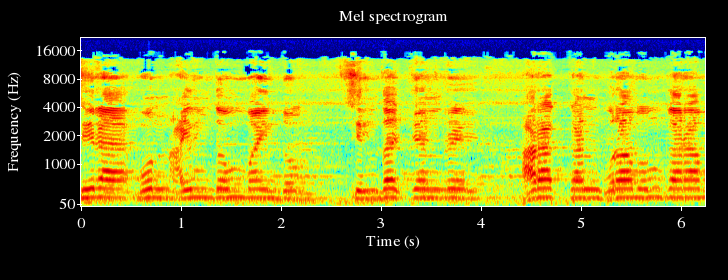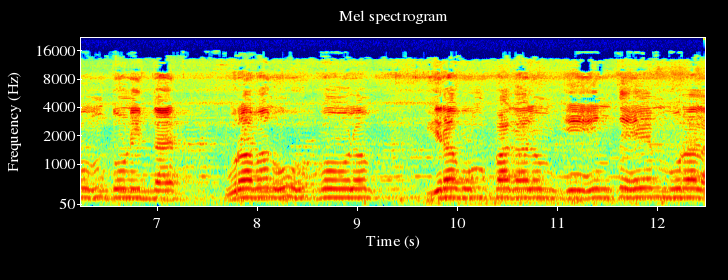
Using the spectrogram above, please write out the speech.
சிற முன் ஐந்தும் ஐந்தும். சிந்தச் சென்று அரக்கன் புறமும் கரமும் துணித்த உறவனூர் போலும் இரவும் பகலும் ஈந்தேன் முரள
